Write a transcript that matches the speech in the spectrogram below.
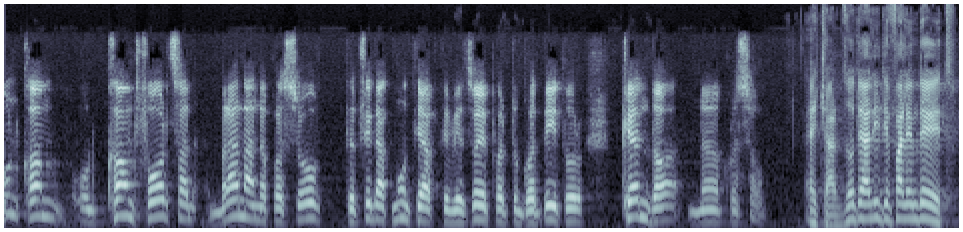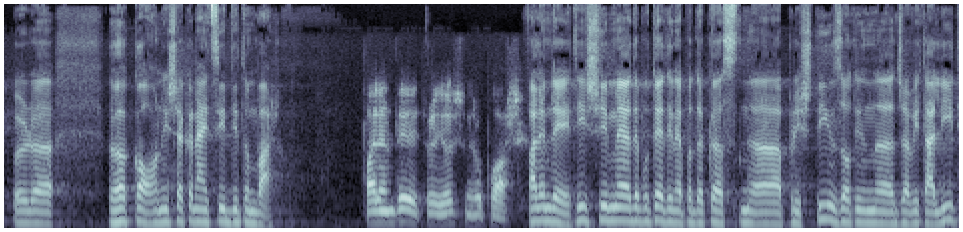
unë kam, unë kam forca mrena në Kosovë të cilat mund t'i aktivizoj për të goditur këdo në Kosovë. E qartë. Zoti Aliti, falemderit për kohën, ishte kënaqësi, ditë të mbarë. Falemderit prej jush, mirupafshim. Falemderit, ishim me deputetin e PDK-së në Prishtinë, zotin Xhavit Aliti.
